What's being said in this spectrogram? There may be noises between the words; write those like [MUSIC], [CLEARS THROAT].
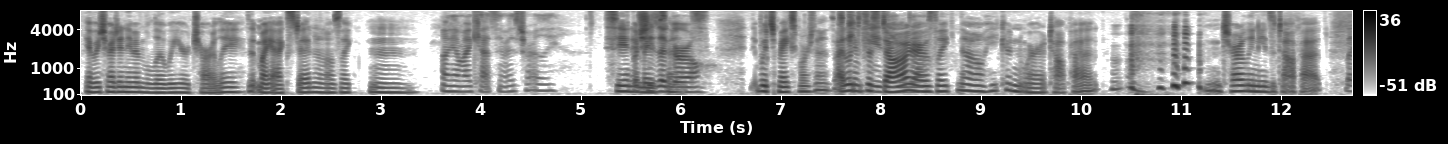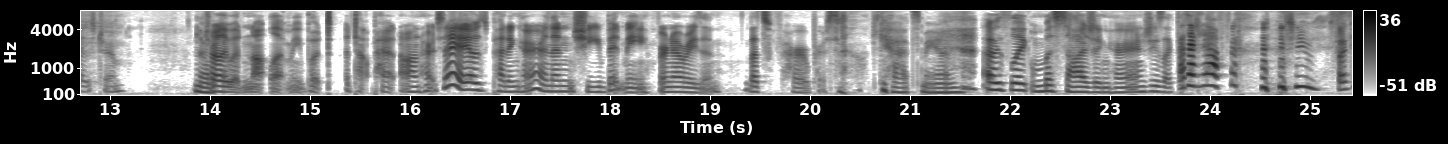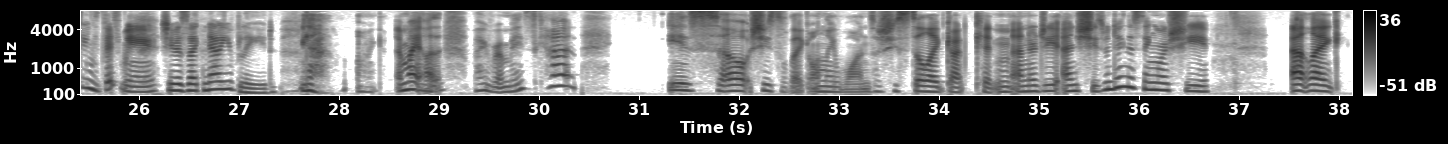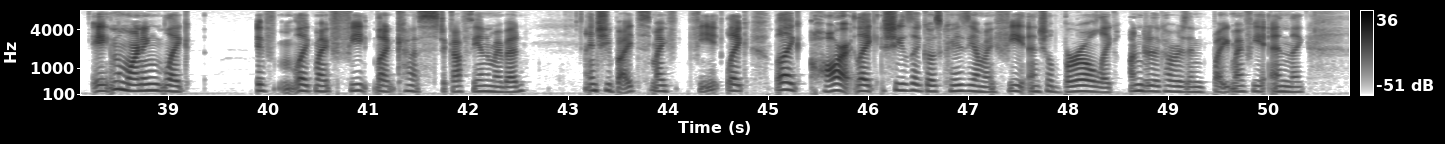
Yeah, we tried to name him Louie or Charlie that my ex did, and I was like, hmm. Oh yeah, my cat's name is Charlie, See, and but she's a sense. girl. Which makes more sense. I looked at this dog, I was like, no, he couldn't wear a top hat. [LAUGHS] Charlie needs a top hat. That is true. Charlie would not let me put a top hat on her. Today I was petting her, and then she bit me for no reason. That's her personality. [LAUGHS] cats, man. [LAUGHS] I was like massaging her, and she's like, "That's enough." [LAUGHS] she fucking bit me. She was like, now you bleed. Yeah. Oh my god. And my other, my roommate's cat is so she's like only one, so she's still like got kitten energy, and she's been doing this thing where she, at like eight in the morning, like if like my feet like kind of stick off the end of my bed. And she bites my feet, like, but like hard. Like she's like goes crazy on my feet, and she'll burrow like under the covers and bite my feet. And like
